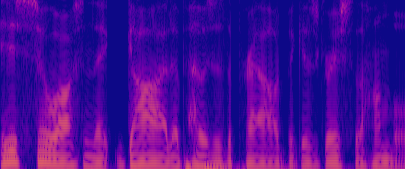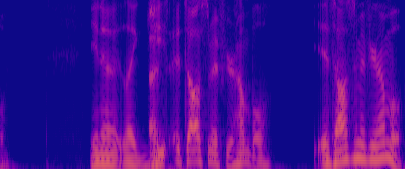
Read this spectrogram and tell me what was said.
it is so awesome that God opposes the proud but gives grace to the humble. You know, like Je- It's, it's awesome if you're humble. It's awesome if you're humble.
